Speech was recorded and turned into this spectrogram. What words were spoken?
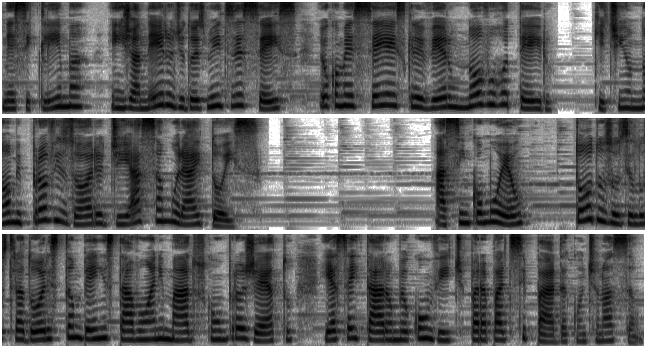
Nesse clima, em janeiro de 2016, eu comecei a escrever um novo roteiro, que tinha o nome provisório de A Samurai 2. Assim como eu, todos os ilustradores também estavam animados com o projeto e aceitaram meu convite para participar da continuação.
